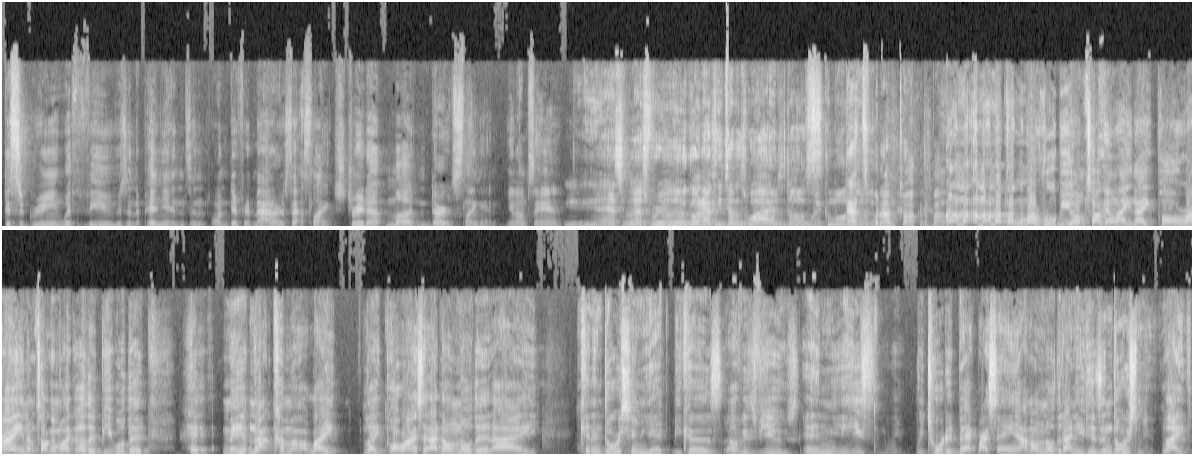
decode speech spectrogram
disagreeing with views and opinions and on different matters. That's like straight up mud and dirt slinging. You know what I'm saying? Yeah, that's that's real. They're going after each other's wives, dog. Like, come on. That's dog. what I'm talking about. But I'm not, I'm not- I'm not talking about Rubio. I'm talking like like Paul Ryan. I'm talking like other people that ha- may have not come out like like Paul Ryan said. I don't know that I can endorse him yet because of his views, and he's retorted back by saying, "I don't know that I need his mm-hmm. endorsement." Like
